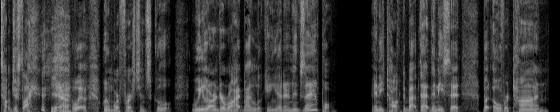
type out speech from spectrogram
talk just like yeah. when we're first in school, we learn to write by looking at an example. And he talked about that. Then he said, but over time,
